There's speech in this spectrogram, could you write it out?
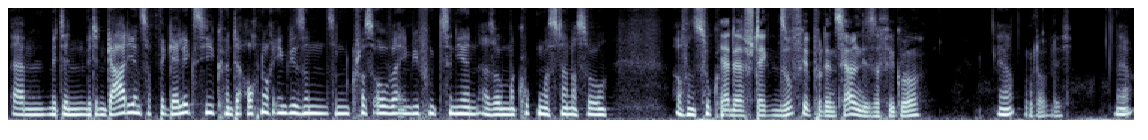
Ähm, mit, den, mit den Guardians of the Galaxy könnte auch noch irgendwie so ein, so ein Crossover irgendwie funktionieren. Also mal gucken, was da noch so auf uns zukommt. Ja, da steckt so viel Potenzial in dieser Figur. Ja. Unglaublich. Ja.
